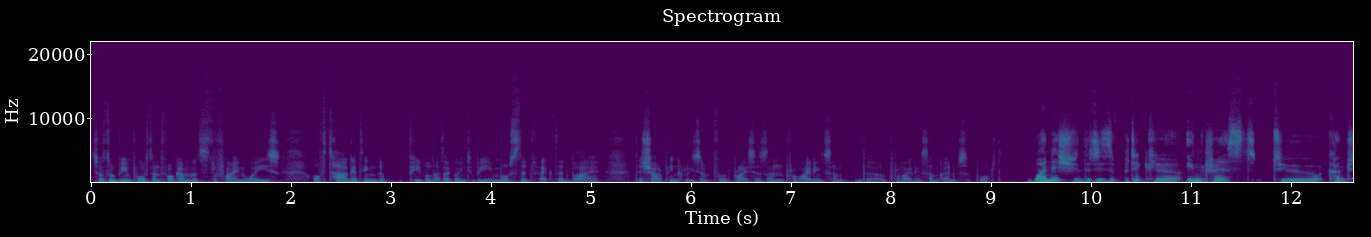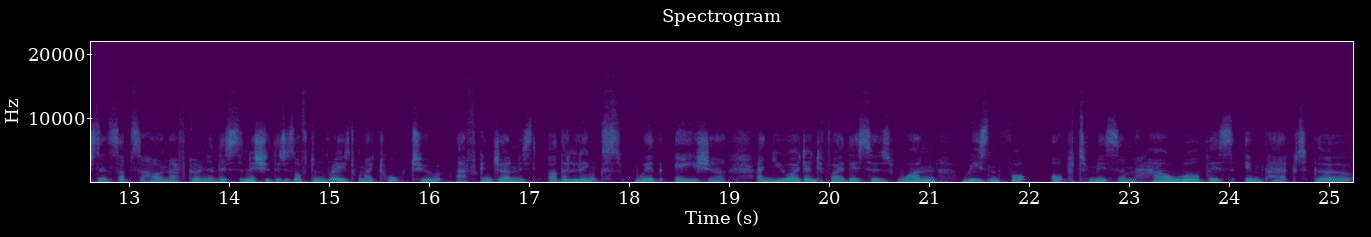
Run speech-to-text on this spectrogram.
So, it will be important for governments to find ways of targeting the people that are going to be most affected by the sharp increase in food prices and providing some, uh, providing some kind of support. One issue that is of particular interest to countries in sub Saharan Africa, and this is an issue that is often raised when I talk to African journalists, are the links with Asia. And you identify this as one reason for optimism. How will this impact the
